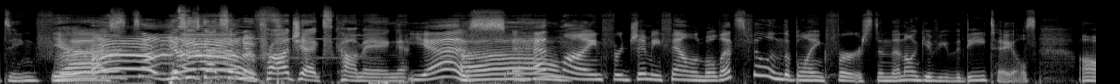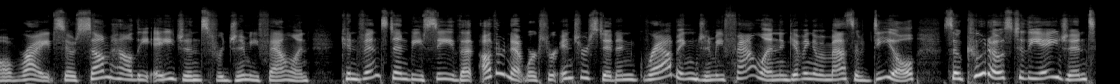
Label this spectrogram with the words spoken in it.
Ding for oh, Yes. Because he's got some new projects coming. Yes, Oh. a headline for Jimmy Fallon. Well, let's fill in the blank first, and then I'll give you the details. All right. So somehow the agents for Jimmy Fallon convinced NBC that other networks were interested in grabbing Jimmy Fallon and giving him a massive deal. So kudos to the agent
